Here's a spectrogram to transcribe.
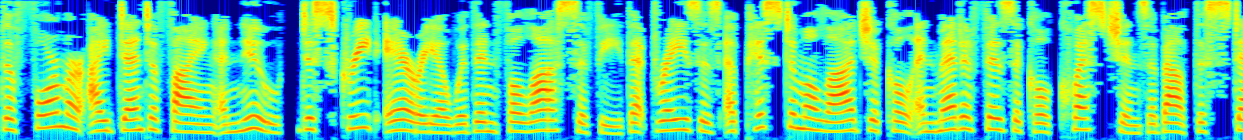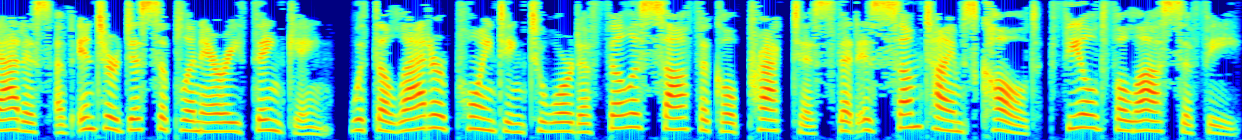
the former identifying a new, discrete area within philosophy that raises epistemological and metaphysical questions about the status of interdisciplinary thinking, with the latter pointing toward a philosophical practice that is sometimes called field philosophy,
